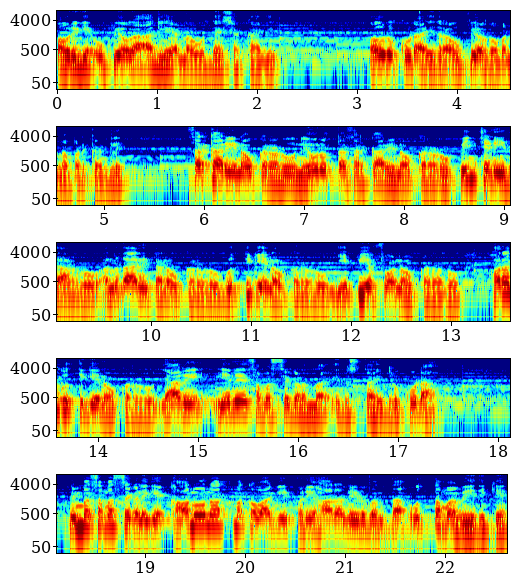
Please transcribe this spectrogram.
ಅವರಿಗೆ ಉಪಯೋಗ ಆಗಲಿ ಅನ್ನೋ ಉದ್ದೇಶಕ್ಕಾಗಿ. ಅವರು ಕೂಡ ಇದರ ಉಪಯೋಗವನ್ನು ಪಡ್ಕೊಂಡ್ಲಿ. ಸರ್ಕಾರಿ ನೌಕರರು, ನಿವೃತ್ತ ಸರ್ಕಾರಿ ನೌಕರರು, ಪಿಂಚಣಿದಾರರು, ಅನುದಾನಿತ ನೌಕರರು, ಗುತ್ತಿಗೆ ನೌಕರರು, ಇ ಪಿ ಎಫ್ ಒ ನೌಕರರು, ಹೊರಗುತ್ತಿಗೆ ನೌಕರರು ಯಾರೇ ಏನೇ ಸಮಸ್ಯೆಗಳನ್ನು ಎದುರಿಸ್ತಾ ಇದ್ದರೂ ಕೂಡ ನಿಮ್ಮ ಸಮಸ್ಯೆಗಳಿಗೆ ಕಾನೂನಾತ್ಮಕವಾಗಿ ಪರಿಹಾರ ನೀಡುವಂಥ ಉತ್ತಮ ವೇದಿಕೆ.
